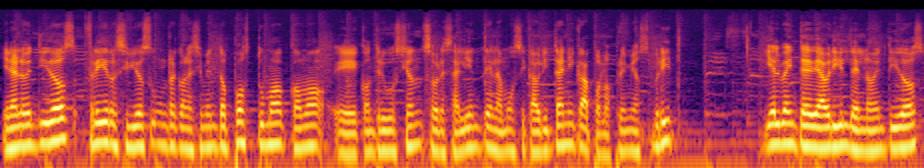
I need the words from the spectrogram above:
Y en el 92, Freddie recibió un reconocimiento póstumo como eh, contribución sobresaliente en la música británica por los premios Brit. Y el 20 de abril del 92,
